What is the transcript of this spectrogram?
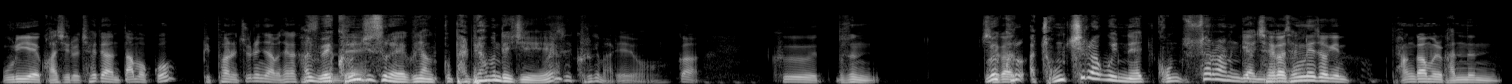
우리의 과실을 최대한 따먹고 비판을 줄이냐만 생각했을 아니 왜 텐데. 그런 짓을 해? 그냥 그 발표하면 되지. 글쎄, 그러게 말이에요. 그러니까 그 무슨 왜 제가 그런 아, 정치를 하고 있네? 검 수사를 하는 게 아니라. 제가 생리적인 반감을 갖는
